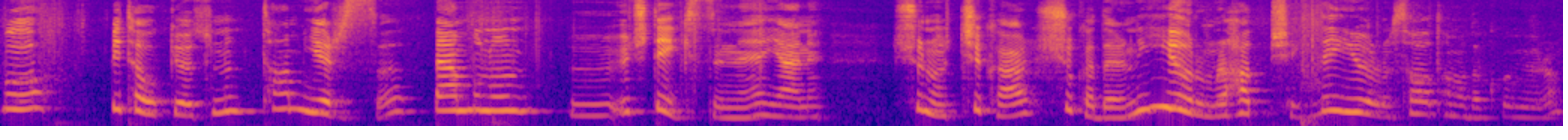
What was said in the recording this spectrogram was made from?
Bu bir tavuk göğsünün tam yarısı. Ben bunun e, üçte ikisini yani şunu çıkar şu kadarını yiyorum. Rahat bir şekilde yiyorum. Salatama da koyuyorum.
